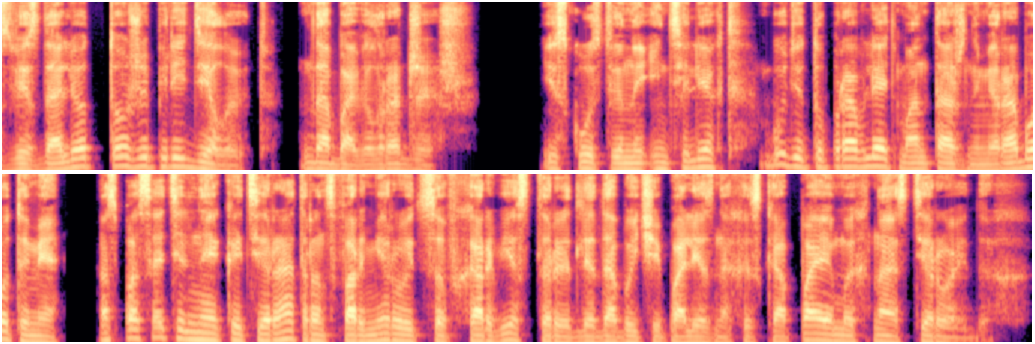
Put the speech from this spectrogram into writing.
звездолет тоже переделают», — добавил Раджеш. «Искусственный интеллект будет управлять монтажными работами, а спасательные катера трансформируются в харвестеры для добычи полезных ископаемых на астероидах.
